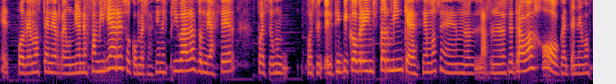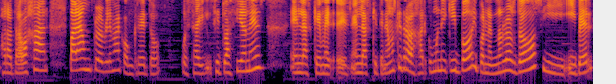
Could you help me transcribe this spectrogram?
Eh, podemos tener reuniones familiares o conversaciones privadas donde hacer pues un pues el típico brainstorming que hacemos en las reuniones de trabajo o que tenemos para trabajar para un problema concreto. Pues hay situaciones en las que en las que tenemos que trabajar como un equipo y ponernos los dos y ver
